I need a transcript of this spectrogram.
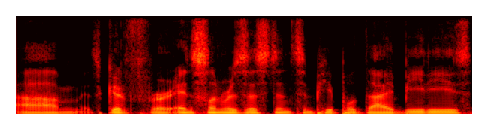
Um, it's good for insulin resistance in people with diabetes.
